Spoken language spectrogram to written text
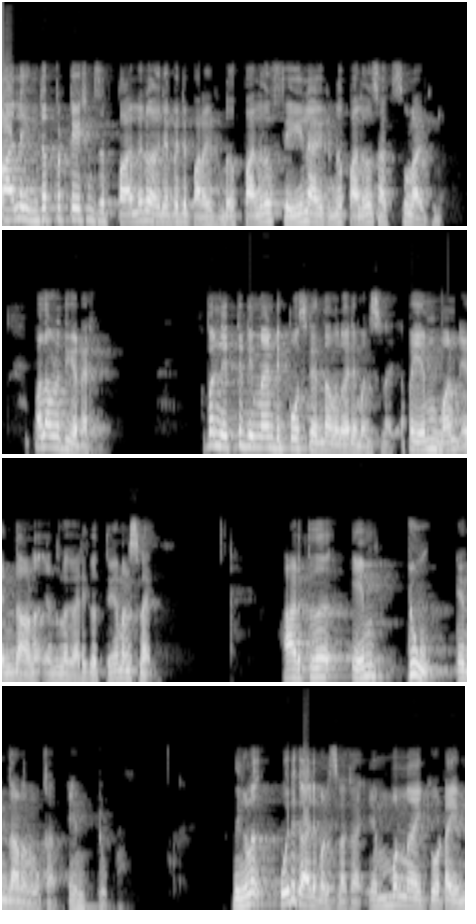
പല ഇന്റർപ്രിട്ടേഷൻസ് പലരും അതിനെപ്പറ്റി പറഞ്ഞിട്ടുണ്ട് പലതും ഫെയിൽ ആയിട്ടുണ്ട്. പലതും സക്സസ്ഫുൾ ആയിട്ടുണ്ട്. അപ്പൊ അതവിടെ ഇരിക്കട്ടെ അപ്പൊ നെറ്റ് ഡിമാൻഡ് ഡിപ്പോസിറ്റ് എന്താണെന്നുള്ള കാര്യം മനസ്സിലായി. അപ്പൊ എം വൺ എന്താണ് എന്നുള്ള കാര്യം കൃത്യമായി മനസ്സിലായി. അടുത്തത് എം ടു എന്താണെന്ന് നോക്കാം. എം ടു നിങ്ങൾ ഒരു കാര്യം മനസ്സിലാക്കുക. എം വൺ ആയിക്കോട്ടെ എം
